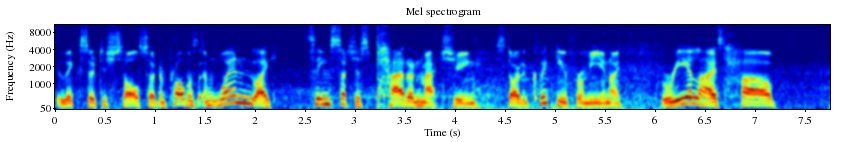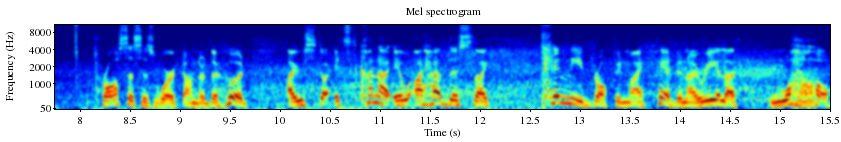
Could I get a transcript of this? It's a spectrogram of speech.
Elixir to solve certain problems. And when like things such as pattern matching started clicking for me, and I realized how processes worked under the hood, I start. It's kind of it, I had this like penny drop in my head, and I realized, wow,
